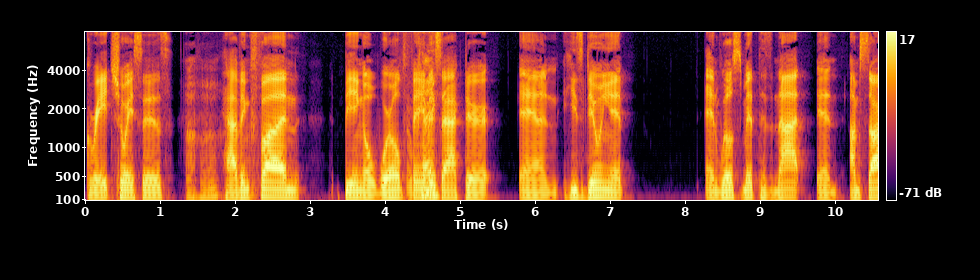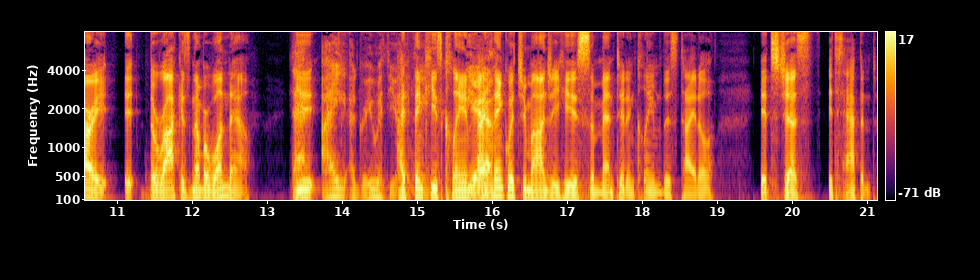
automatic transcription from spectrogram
great choices, Uh-huh. having fun, being a world famous Okay. actor, and he's doing it. And Will Smith is not. And I'm sorry, it, The Rock is number one now. He, I agree with you. I think he's claimed. I think with Jumanji, he has cemented and claimed this title. It's just it's happened.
